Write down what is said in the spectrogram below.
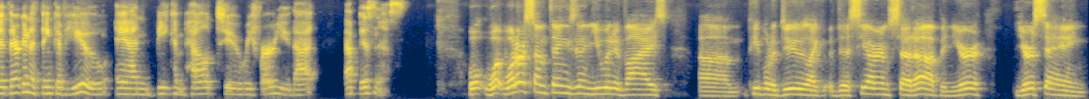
that they're going to think of you and be compelled to refer you that that business. Well, what what are some things then you would advise um, people to do? Like the CRM set up, and you're you're saying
